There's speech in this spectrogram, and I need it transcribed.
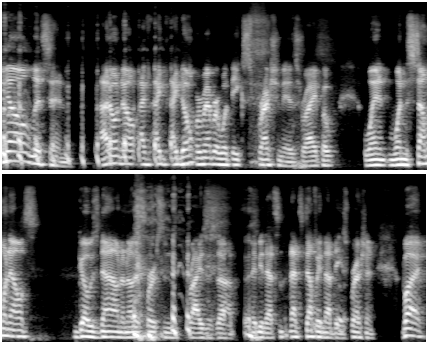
you know, listen, I don't know, I, I I don't remember what the expression is, right, but when when someone else goes down, another person rises up. Maybe that's that's definitely not the expression, but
